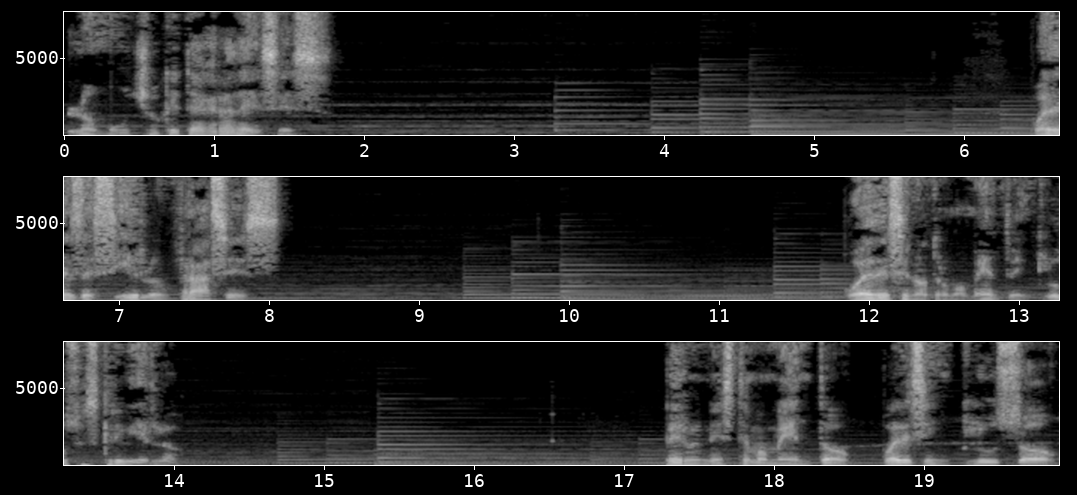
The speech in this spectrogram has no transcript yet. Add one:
lo mucho que te agradeces. Puedes decirlo en frases Puedes en otro momento incluso escribirlo. Pero en este momento puedes incluso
